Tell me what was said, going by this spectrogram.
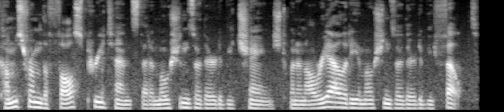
comes from the false pretense that emotions are there to be changed, when in all reality, emotions are there to be felt.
